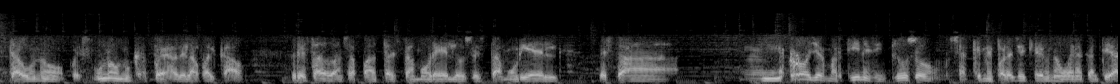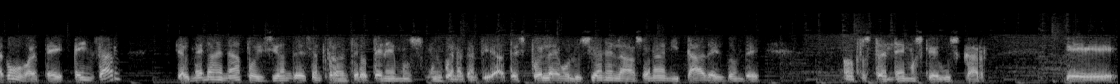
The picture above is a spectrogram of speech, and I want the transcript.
Está uno, pues uno nunca puede dejar de lado Falcao, pero está Don Zapata, está Morelos, está Muriel, está mm, Roger Martínez incluso, o sea que me parece que hay una buena cantidad como para pe- pensar que al menos en la posición de centro delantero tenemos muy buena cantidad. Después la evolución en la zona de mitad es donde nosotros tendremos que buscar que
